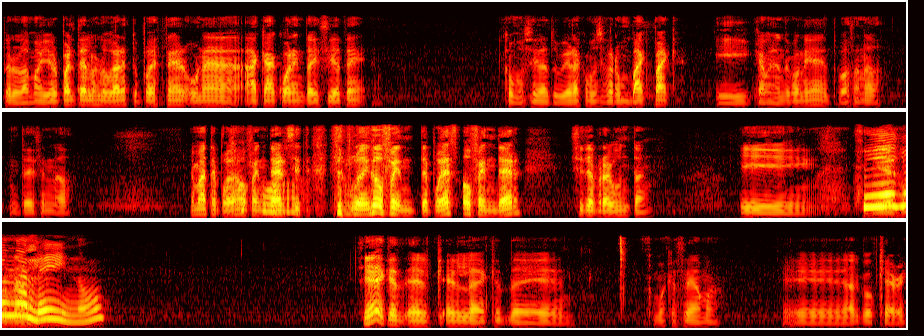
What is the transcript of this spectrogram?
pero la mayor parte de los lugares tú puedes tener una AK-47 como si la tuvieras como si fuera un backpack y caminando con ella no te pasa nada, no te dicen nada. Es más, te puedes ofender si te, te pueden ofen- te puedes ofender si te preguntan. Y sí, Y hay una una- ley, ¿no? sí, el que el, el, de- ¿cómo es que se llama? Eh, algo carry.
